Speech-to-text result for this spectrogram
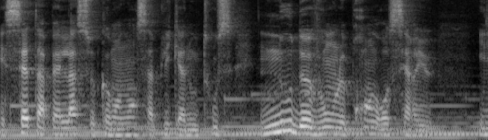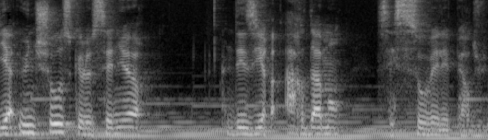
Et cet appel-là, ce commandement s'applique à nous tous. Nous devons le prendre au sérieux. Il y a une chose que le Seigneur désire ardemment, c'est sauver les perdus,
